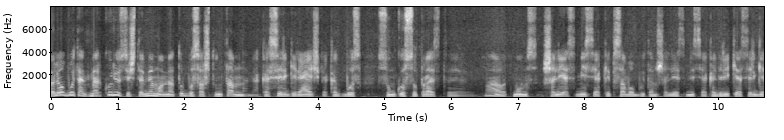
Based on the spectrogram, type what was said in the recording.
Toliau būtent Merkurijus ištemimo metu bus aštuntam name, kas irgi reiškia, kad bus sunku suprasti na, mums šalies misiją kaip savo būtent šalies misiją, kad reikės irgi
